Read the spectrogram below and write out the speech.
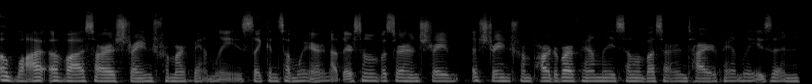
a lot of us are estranged from our families, like in some way or another. Some of us are estranged, estranged from part of our families. Some of us are entire families, and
